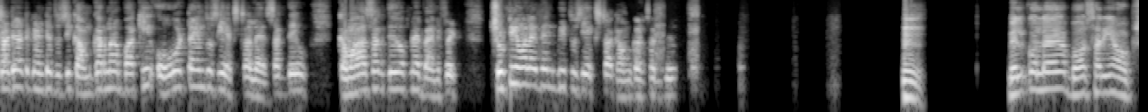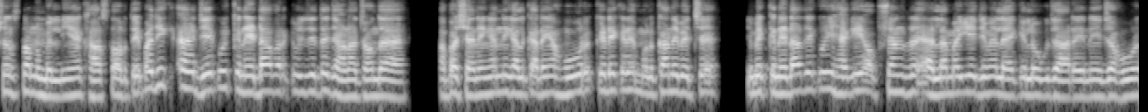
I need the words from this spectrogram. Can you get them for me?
8.5 ਘੰਟੇ ਤੁਸੀਂ ਕੰਮ ਕਰਨਾ, ਬਾਕੀ ਓਵਰ ਟਾਈਮ ਤੁਸੀਂ ਐਕਸਟਰਾ ਲੈ ਸਕਦੇ ਹੋ, ਕਮਾ ਸਕਦੇ ਹੋ ਆਪਣੇ ਬੈਨੀਫਿਟ ਛੁੱਟੀ ਵਾਲੇ ਦਿਨ ਵੀ ਤੁਸੀਂ ਐਕਸਟਰਾ ਕੰਮ ਕਰ ਸਕਦੇ ਹੋ। ਬਿਲਕੁਲ ਬਹੁਤ ਸਾਰੀਆਂ ਆਪਸ਼ਨਸ ਤੁਹਾਨੂੰ ਮਿਲਣੀਆਂ ਖਾਸ ਤੌਰ ਤੇ। ਭਾਜੀ ਅਹ, ਜੇ ਕੋਈ ਕੈਨੇਡਾ ਵਰਕ ਵੀਜ਼ੇ ਤੇ ਜਾਣਾ ਚਾਹੁੰਦਾ ਹੈ ਆਪਾਂ ਸ਼ੈਨਿੰਗਨ ਦੀ ਗੱਲ ਕਰ ਰਹੇ ਹਾਂ ਹੋਰ ਕਿਹੜੇ ਕਿਹੜੇ ਮੁਲਕਾਂ ਦੇ ਵਿੱਚ ਜਿਵੇਂ ਕੈਨੇਡਾ ਦੇ ਕੋਈ ਹੈਗੇ ਆਪਸ਼ਨਸ ਐਲਐਮਆਈ ਜਿਵੇਂ ਲੈ ਕੇ ਲੋਕ ਜਾ ਰਹੇ ਨੇ ਜਾਂ ਹੋਰ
